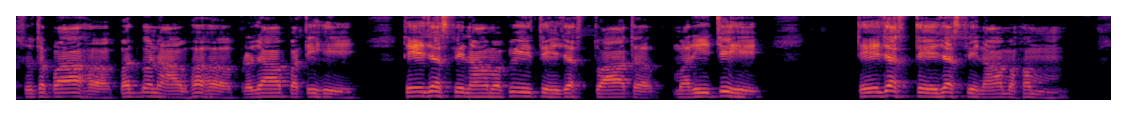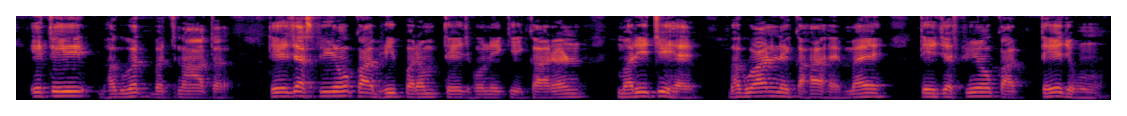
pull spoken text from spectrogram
सुतपा, पद्मनाभ, प्रजापति। तेजस्वी नामपि तेजस्वात् मरीचि तेजस्तेजस्वी नाम हम इति भगवत बचनात् तेजस्वियों का भी परम तेज होने के कारण मरीचि है। भगवान ने कहा है, मैं तेजस्वियों का तेज हूँ।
